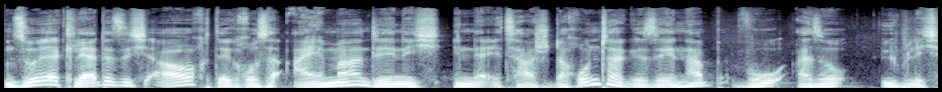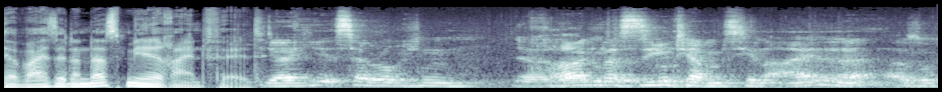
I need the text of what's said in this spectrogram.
Und so erklärte sich auch der große Eimer, den ich in der Etage darunter gesehen habe, wo also üblicherweise dann das Mehl reinfällt. Ja, hier ist ja, glaube ich, ein Kragen, das sinkt ja ein bisschen ein. Ne? Also,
